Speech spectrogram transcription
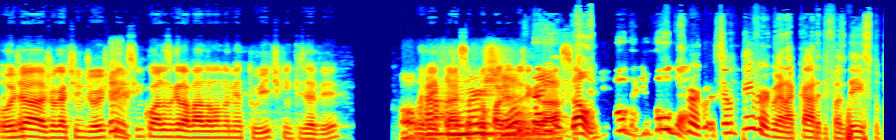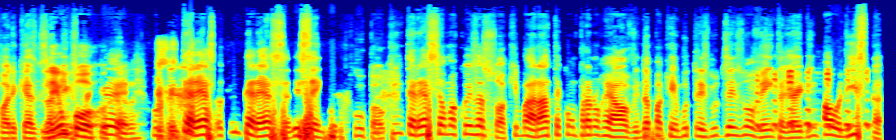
Hoje a jogatina de hoje tem 5 horas gravada lá na minha Twitch, quem quiser ver. Ó, o cara Aproveitar essa propaganda de merchan. graça. Não, divulga, divulga. Vergonha- Você não tem vergonha na cara de fazer isso no podcast dos Nem um amigos? pouco, Porque cara. O que interessa, o que interessa, licença, desculpa, o que interessa é uma coisa só, que barato é comprar no Real, vinda Pacaembu 3.290, Jardim Paulista,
